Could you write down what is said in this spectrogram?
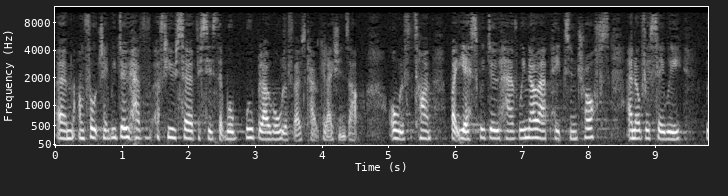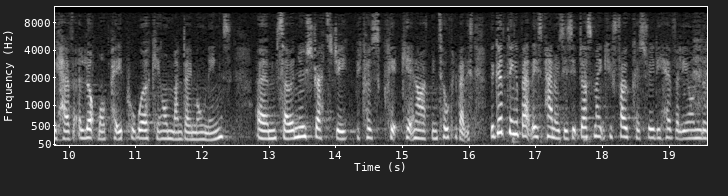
Um, unfortunately, we do have a few services that will, will blow all of those calculations up all of the time. But yes, we do have, we know our peaks and troughs, and obviously we, we have a lot more people working on Monday mornings Um, so a new strategy, because Kit, Kit and I have been talking about this. The good thing about these panels is it does make you focus really heavily on the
